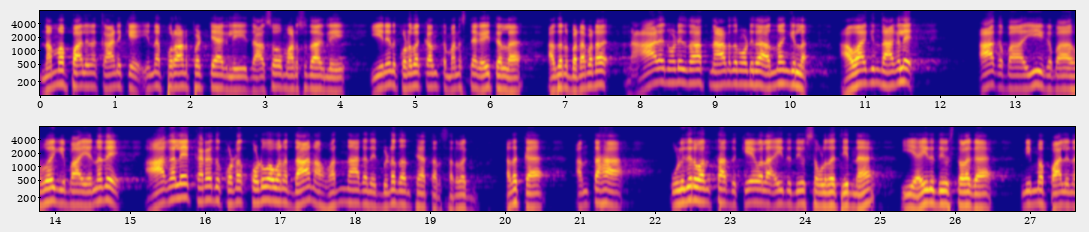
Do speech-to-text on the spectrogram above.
ನಮ್ಮ ಪಾಲಿನ ಕಾಣಿಕೆ ಇನ್ನು ಪುರಾಣ ಪಟ್ಟಿ ಆಗಲಿ, ದಾಸೋಹ ಮಾಡಿಸೋದಾಗ್ಲಿ ಏನೇನು ಕೊಡ್ಬೇಕಂತ ಮನಸ್ಸಿನಾಗ ಐತಲ್ಲ, ಅದನ್ನು ಬಡ ಬಡ ನಾಳೆ ನೋಡಿದ್ರೆ ಆತ್ ನಾಡ್ದು ನೋಡಿದ ಅನ್ನಂಗಿಲ್ಲ. ಆವಾಗಿಂದ ಆಗಲೇ ಆಗ ಬಾ, ಈಗ ಬಾ, ಹೋಗಿ ಬಾ ಎನ್ನದೇ ಆಗಲೇ ಕರೆದು ಕೊಡ, ಕೊಡುವವನ ದಾನ ಹೊನ್ನಾಗದೆ ಬಿಡದಂತ ಹೇಳ್ತಾನೆ ಸರ್ವಜ್ಞ. ಅದಕ್ಕೆ ಅಂತಹ ಉಳಿದಿರುವಂಥದ್ದು ಕೇವಲ ಐದು ದಿವಸ ಉಳಿದೈತಿ. ತಿನ್ನ ಈ ಐದು ದಿವಸದೊಳಗೆ ನಿಮ್ಮ ಪಾಲಿನ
